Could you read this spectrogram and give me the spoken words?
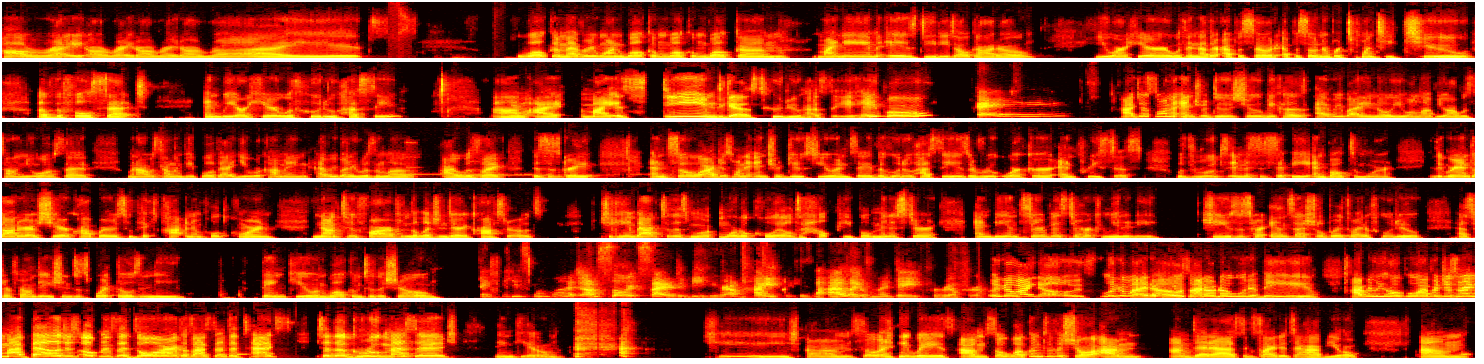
All right, all right, all right, all right. Welcome, everyone. Welcome, welcome, welcome. My name is Didi Delgado. You are here with another episode, episode number 22 of the full set. And we are here with Hoodoo Hussy. Um, I my esteemed guest, Hoodoo Hussy. Hey, boo. Hey. I just want to introduce you because everybody know you and love you. I was telling you offset when I was telling people that you were coming, everybody was in love. I was like, this is great. And so I just want to introduce you and say the Hoodoo Hussy is a root worker and priestess with roots in Mississippi and Baltimore. The granddaughter of sharecroppers who picked cotton and pulled corn, not too far from the legendary crossroads. She came back to this mortal coil to help people minister and be in service to her community. She uses her ancestral birthright of hoodoo as her foundation to support those in need. Thank you and welcome to the show. Thank you so much. I'm so excited to be here. I'm hyped. This is the highlight of my day for real, for real. Look at my nose. Look at my nose. I don't know who to be. I really hope whoever just rang my bell just opens the door because I sent a text to the group message. Thank you. Jeez. Um, so anyways, um, so welcome to the show. I'm I'm dead ass excited to have you. Um,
